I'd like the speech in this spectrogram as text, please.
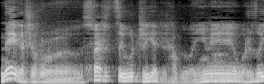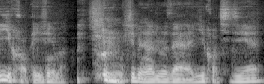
那个时候算是自由职业者差不多，因为我是做艺考培训嘛，基本上就是在艺考期间，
